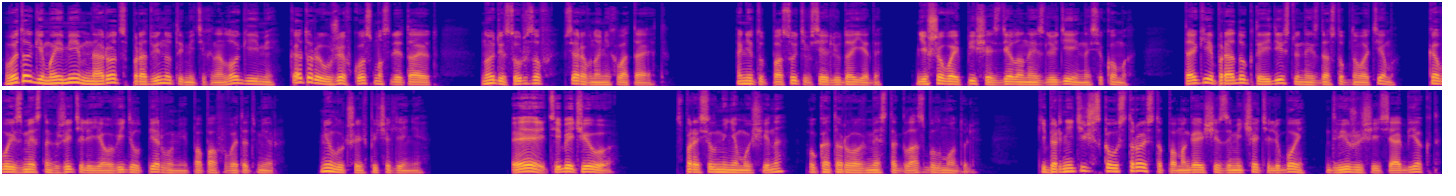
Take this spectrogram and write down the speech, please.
В итоге мы имеем народ с продвинутыми технологиями, которые уже в космос летают, но ресурсов все равно не хватает. Они тут, по сути, все людоеды. Дешевая пища, сделанная из людей и насекомых. Такие продукты единственные из доступного тем, кого из местных жителей я увидел первыми, попав в этот мир. Не лучшее впечатление. «Эй, тебе чего?» — спросил меня мужчина, у которого вместо глаз был модуль. Кибернетическое устройство, помогающее замечать любой движущийся объект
